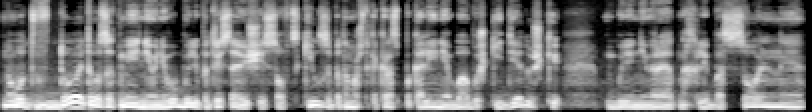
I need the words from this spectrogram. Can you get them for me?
Но вот до этого затмения у него были потрясающие skills, потому что как раз поколение бабушки и дедушки были невероятно хлебосольные.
